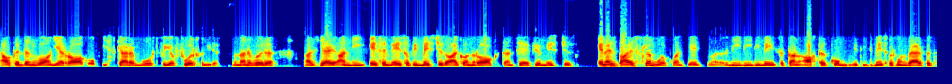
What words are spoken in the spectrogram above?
elke ding waaraan jy raak op die skerm word vir jou voorgeles. Met ander woorde, as jy aan die SMS of die messages icon raak, dan sê hy vir jou messages en hy's baie slim ook want jy die die die mense kan agterkom met die, die mense wat ontwerp het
